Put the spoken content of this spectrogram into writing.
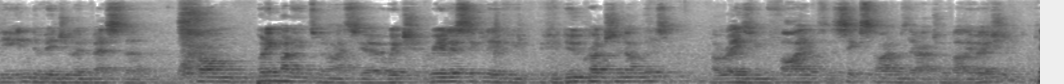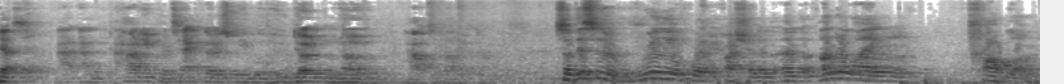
the individual investor from putting money into an ICO, which realistically, if you, if you do crunch the numbers, are raising five to six times their actual valuation? Yes. And, and how do you protect those people who don't know how to value a company? So this is a really important question, and, and the underlying problem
